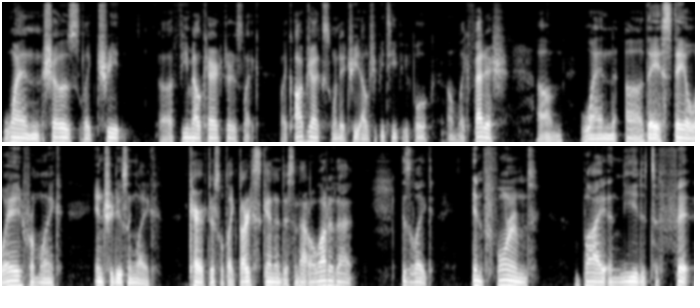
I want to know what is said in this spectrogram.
when shows like treat uh, female characters like like objects, when they treat LGBT people um, like fetish, um, when uh, they stay away from like introducing like characters with like dark skin and this and that. A lot of that is like informed by a need to fit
